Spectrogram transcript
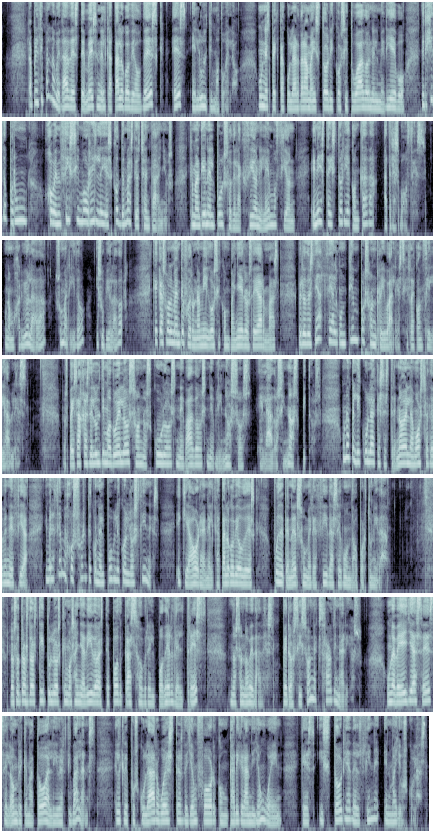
La principal novedad de este mes en el catálogo de Audesc es El último duelo, un espectacular drama histórico situado en el medievo, dirigido por un jovencísimo Ridley Scott de más de 80 años, que mantiene el pulso de la acción y la emoción en esta historia contada a tres voces, una mujer violada, su marido y su violador, que casualmente fueron amigos y compañeros de armas, pero desde hace algún tiempo son rivales irreconciliables. Los paisajes del último duelo son oscuros, nevados, neblinosos, helados, inhóspitos. Una película que se estrenó en la Mostra de Venecia y mereció mejor suerte con el público en los cines, y que ahora en el catálogo de Audesc puede tener su merecida segunda oportunidad. Los otros dos títulos que hemos añadido a este podcast sobre el poder del 3 no son novedades, pero sí son extraordinarios. Una de ellas es El hombre que mató a Liberty Balance, el crepuscular western de John Ford con Cary Grant y John Wayne, que es historia del cine en mayúsculas.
